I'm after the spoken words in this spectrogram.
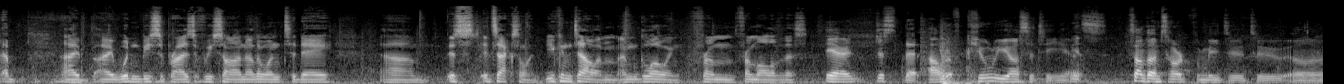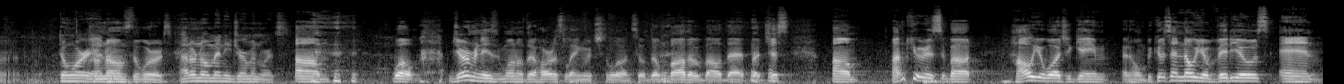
Uh, I I wouldn't be surprised if we saw another one today. Um, it's it's excellent. You can tell I'm I'm glowing from from all of this. Yeah, just that out of curiosity. It's sometimes hard for me to to uh, Don't worry, pronounce don't, the words. I don't know many German words. Um, well, German is one of the hardest language to learn, so don't bother about that. But just, um, I'm curious about how you watch a game at home because I know your videos, and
